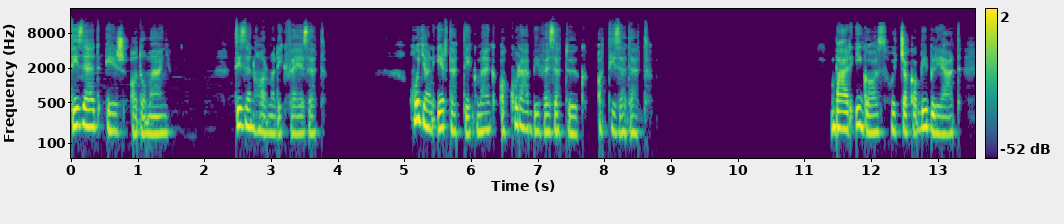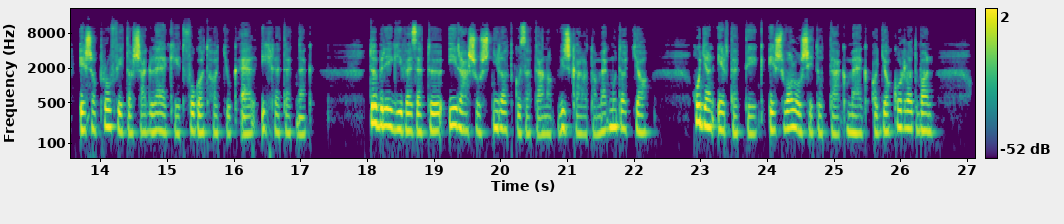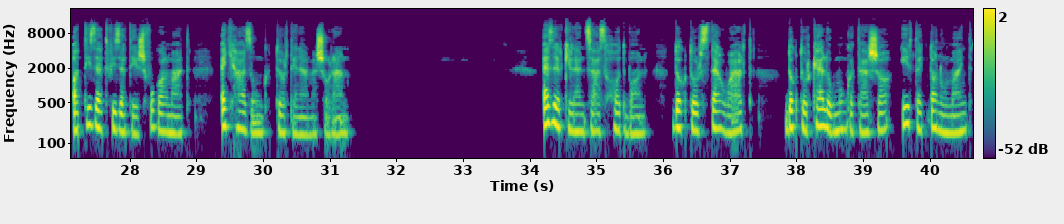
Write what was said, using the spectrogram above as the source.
Tized és adomány. 13. fejezet. Hogyan értették meg a korábbi vezetők a tizedet? Bár igaz, hogy csak a Bibliát és a profétaság lelkét fogadhatjuk el ihletetnek, több régi vezető írásos nyilatkozatának vizsgálata megmutatja, hogyan értették és valósították meg a gyakorlatban a tized fizetés fogalmát egyházunk történelme során. 1906-ban dr. Stewart, dr. Kellogg munkatársa írt egy tanulmányt,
